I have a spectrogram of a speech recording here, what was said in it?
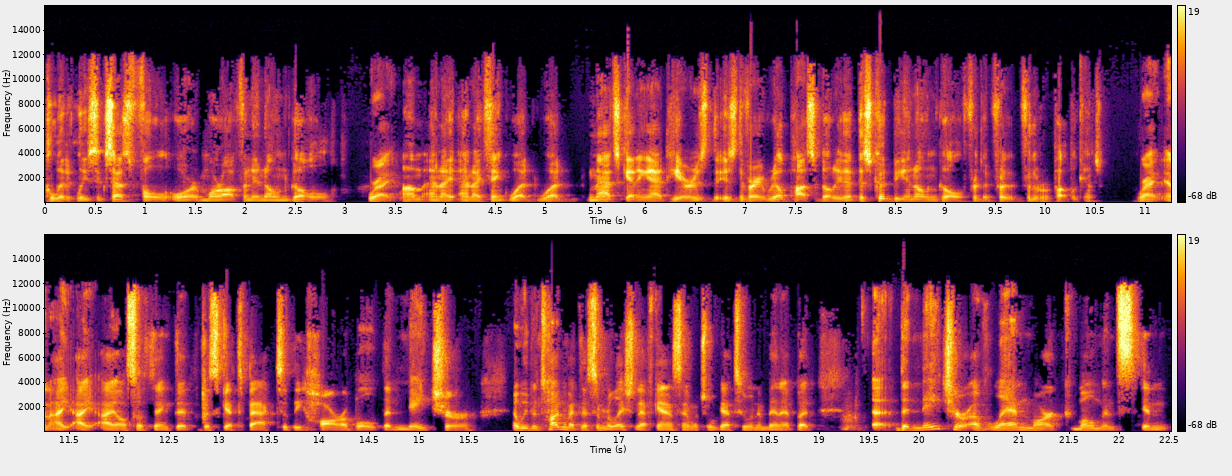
politically successful or more often an own goal. Right. Um, and I and I think what what Matt's getting at here is the, is the very real possibility that this could be an own goal for the for, for the Republicans. Right. And I, I I also think that this gets back to the horrible the nature and we've been talking about this in relation to Afghanistan, which we'll get to in a minute. But uh, the nature of landmark moments in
